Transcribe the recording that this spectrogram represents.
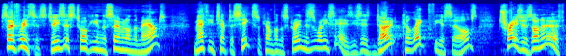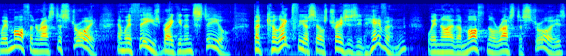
So, for instance, Jesus talking in the Sermon on the Mount, Matthew chapter 6, will come up on the screen. This is what he says. He says, Don't collect for yourselves treasures on earth where moth and rust destroy and where thieves break in and steal. But collect for yourselves treasures in heaven where neither moth nor rust destroys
